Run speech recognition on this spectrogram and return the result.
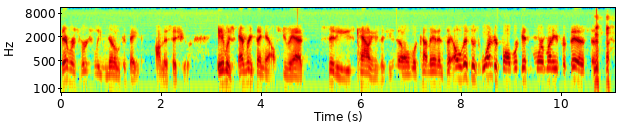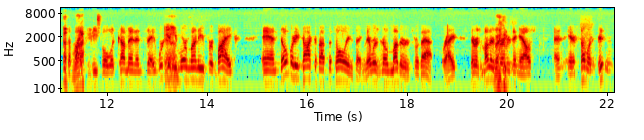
there was virtually no debate on this issue. It was everything else. You had cities, counties, as you know, would come in and say, "Oh, this is wonderful. We're getting more money for this." And the bike Right. people would come in and say, "We're Yeah. getting more money for bikes." And nobody talked about the tolling thing. There was no mothers for that, right? There was mothers right. for everything else. And, and if someone didn't,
